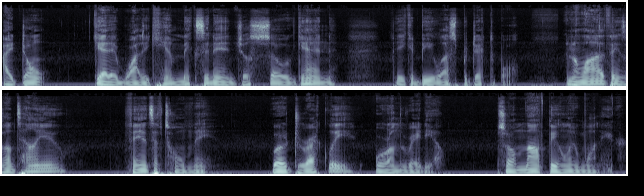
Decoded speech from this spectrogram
I don't get it why they can't mix it in, just so again they could be less predictable. And a lot of things I'm telling you, fans have told me, whether directly or on the radio. So I'm not the only one here.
